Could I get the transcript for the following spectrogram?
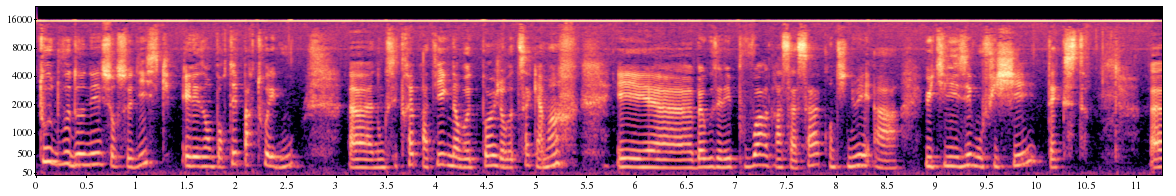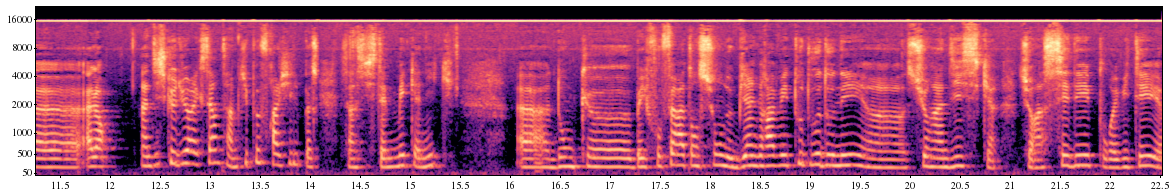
toutes vos données sur ce disque et les emporter partout avec vous. Euh, donc c'est très pratique dans votre poche, dans votre sac à main. Et euh, bah, vous allez pouvoir, grâce à ça, continuer à utiliser vos fichiers texte. Euh, alors, un disque dur externe, c'est un petit peu fragile parce que c'est un système mécanique. Euh, donc euh, bah, il faut faire attention de bien graver toutes vos données euh, sur un disque, sur un CD pour éviter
